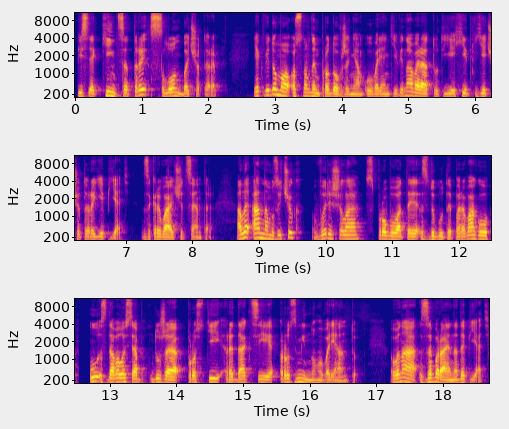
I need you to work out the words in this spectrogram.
Після кінь С3, слон Б4. Як відомо, основним продовженням у варіанті Вінавера тут є хід Е4, Е5, закриваючи центр. Але Анна Музичук вирішила спробувати здобути перевагу у, здавалося б, дуже простій редакції розмінного варіанту. Вона забирає на d5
